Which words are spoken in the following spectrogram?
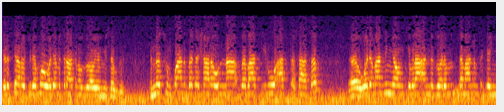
ክርስቲያኖቹ ደግሞ ወደ ምስራቅ ነው ዙረው የሚሰግዱት። እነሱ እንኳን በተሻረውና በባጢሉ አስተሳሰብ ወደ ማንኛውም ቂብላ አንዞርም ለማንም ጥገኛ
